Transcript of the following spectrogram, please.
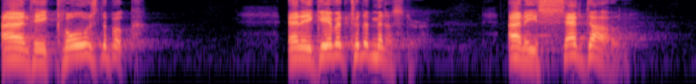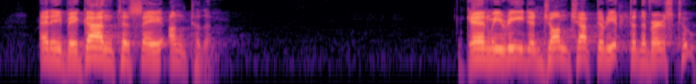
And he closed the book and he gave it to the minister and he sat down and he began to say unto them. Again, we read in John chapter 8 and the verse 2.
